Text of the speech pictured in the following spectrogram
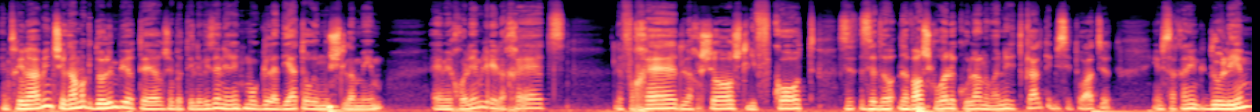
הם צריכים להבין שגם הגדולים ביותר, שבטלוויזיה נראים כמו גלדיאטורים מושלמים, הם יכולים להילחץ, לפחד, לחשוש, לבכות. זה, זה דבר שקורה לכולנו, ואני נתקלתי בסיטואציות עם שחקנים גדולים,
